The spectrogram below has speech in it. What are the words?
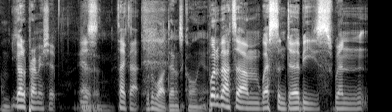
Um, You got a premiership. You just take that. Would have liked Dennis calling it. What about um, Western derbies when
